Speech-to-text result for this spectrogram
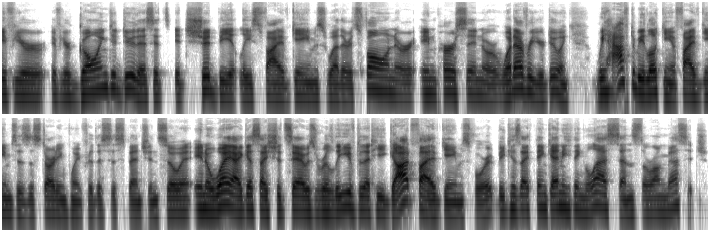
if you're if you're going to do this, it's it should be at least five games, whether it's phone or in person or whatever you're doing. We have to be looking at five games as a starting point for the suspension. So in, in a way, I guess I should say I was relieved that he got five games for it because I think anything less sends the wrong message.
